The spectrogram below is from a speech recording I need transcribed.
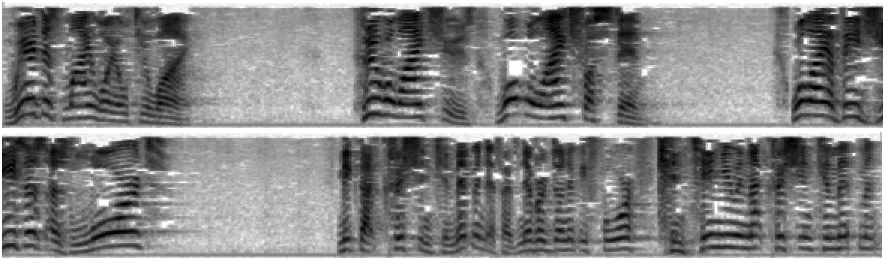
where does my loyalty lie? Who will I choose? What will I trust in? Will I obey Jesus as Lord? Make that Christian commitment if I've never done it before? Continue in that Christian commitment?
